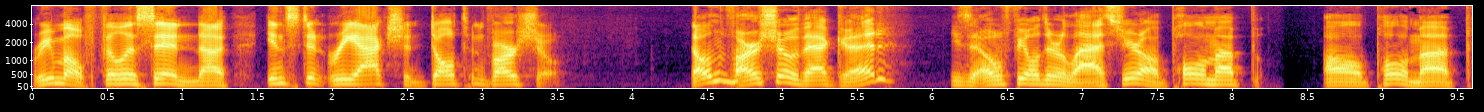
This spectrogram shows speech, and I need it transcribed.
Remo, fill us in. Uh, instant reaction. Dalton Varsho. Dalton Varsho that good? He's an outfielder last year. I'll pull him up. I'll pull him up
